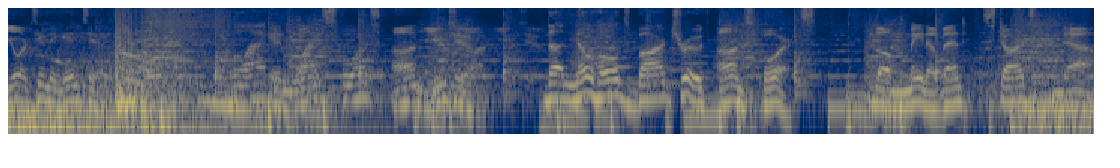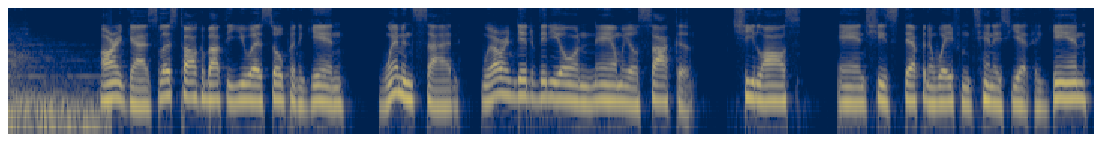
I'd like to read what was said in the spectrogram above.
You're tuning into Black and White Sports on YouTube. The no holds barred truth on sports. The main event starts now. All right, guys, let's talk about the U.S. Open again. Women's side, we already did a video on Naomi Osaka. She lost and she's stepping away from tennis yet again.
